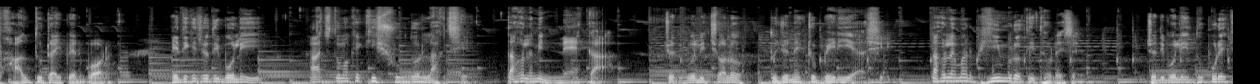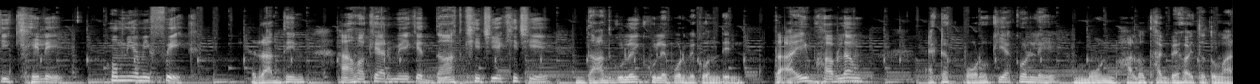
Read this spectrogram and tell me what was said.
ফালতু টাইপের বর। এদিকে যদি বলি আজ তোমাকে কি সুন্দর লাগছে তাহলে আমি ন্যাকা। যদি বলি চলো দুজনে একটু বেরিয়ে আসি তাহলে আমার ভীমরতি ধরেছে। যদি বলি দুপুরে কি খেলে অমনি আমি ফেক রাত দিন আমাকে আর মেয়েকে দাঁত খিঁচিয়ে খিঁচিয়ে দাঁতগুলোই খুলে পড়বে কোন দিন। তাই ভাবলাম একটা পরকিয়া করলে মন ভালো থাকবে হয়তো তোমার।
